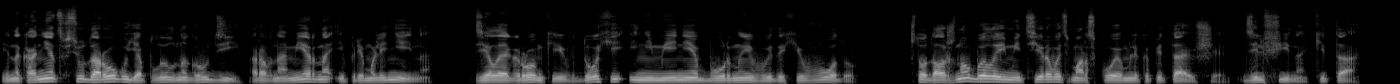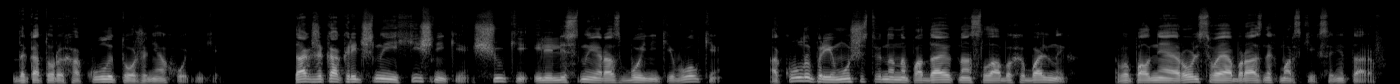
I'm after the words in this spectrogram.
И, наконец, всю дорогу я плыл на груди, равномерно и прямолинейно, делая громкие вдохи и не менее бурные выдохи в воду, что должно было имитировать морское млекопитающее, дельфина, кита, до которых акулы тоже не охотники. Так же, как речные хищники, щуки или лесные разбойники-волки, акулы преимущественно нападают на слабых и больных, выполняя роль своеобразных морских санитаров.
